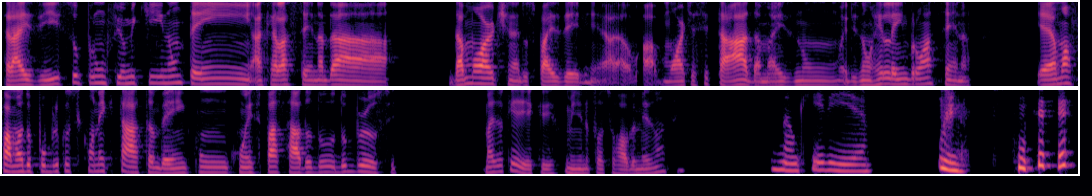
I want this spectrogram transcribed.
traz isso pra um filme que não tem aquela cena da da morte, né, dos pais dele. A, a morte é citada, mas não, eles não relembram a cena. E é uma forma do público se conectar também com, com esse passado do, do Bruce. Mas eu queria que o menino fosse o Robin mesmo assim. Não queria.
